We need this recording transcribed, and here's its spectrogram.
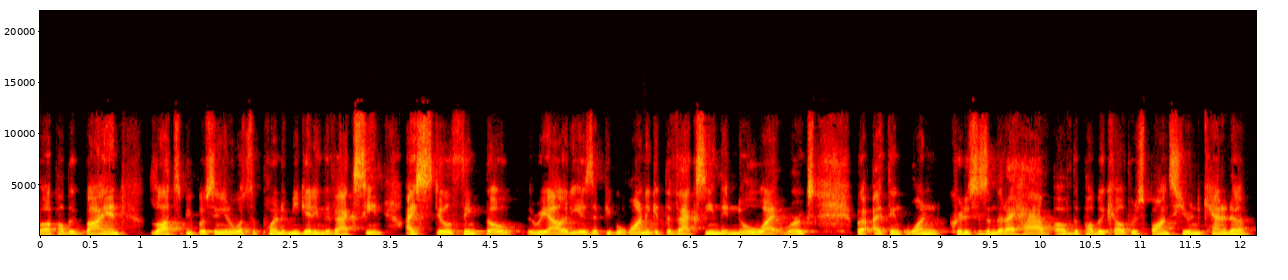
uh, public buy in. Lots of people are saying, you know, what's the point of me getting the vaccine? I still think, though, the reality is that people want to get the vaccine, they know why it works. But I think one criticism that I have of the public health response here in Canada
